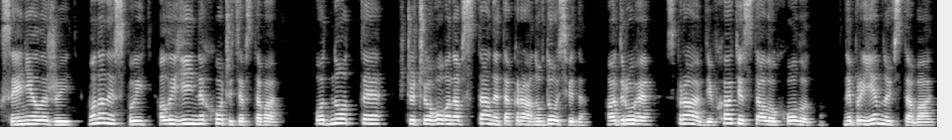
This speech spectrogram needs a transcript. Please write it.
Ксенія лежить, вона не спить, але їй не хочеться вставати. Одно те, що чого вона встане так рано в досвіда, а друге, справді, в хаті стало холодно, неприємно й вставати.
